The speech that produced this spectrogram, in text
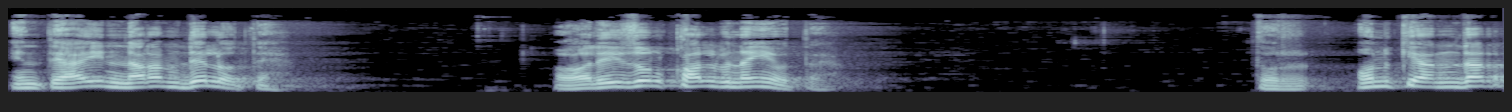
انتہائی نرم دل ہوتے ہیں۔ غلیظ القلب نہیں ہوتا تو ان کے اندر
